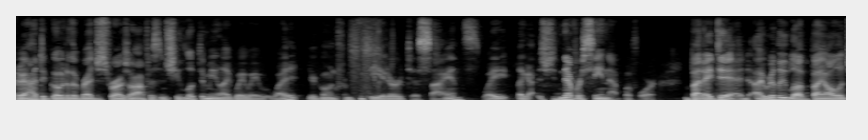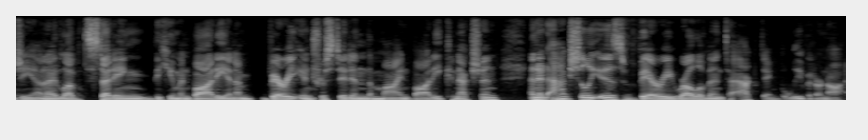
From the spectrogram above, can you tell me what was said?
I had to go to the registrar's office and she looked at me like, wait, wait, what? You're going from theater to science? Wait, like she'd never seen that before. But I did. I really loved biology and I loved studying the human body. And I'm very interested in the mind body connection. And it hmm. actually is very relevant to acting, believe it or not.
